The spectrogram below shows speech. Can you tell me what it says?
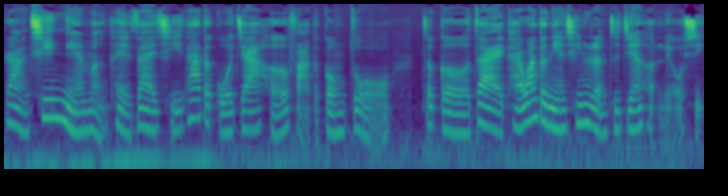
让青年们可以在其他的国家合法的工作哦，这个在台湾的年轻人之间很流行。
